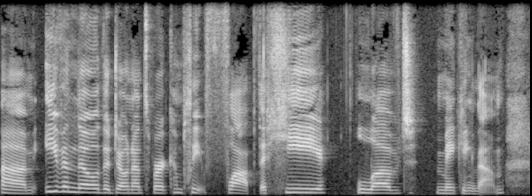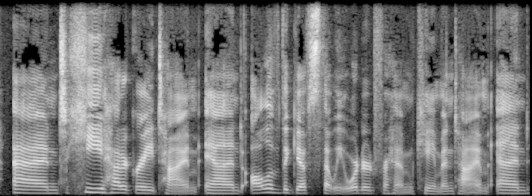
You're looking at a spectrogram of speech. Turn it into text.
um, even though the donuts were a complete flop, that he loved making them and he had a great time and all of the gifts that we ordered for him came in time and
